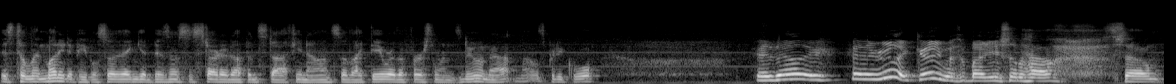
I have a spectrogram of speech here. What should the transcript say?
is to lend money to people so they can get businesses started up and stuff, you know. And so like they were the first ones doing that, and that was pretty cool. And now they they're really good with money somehow. So,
